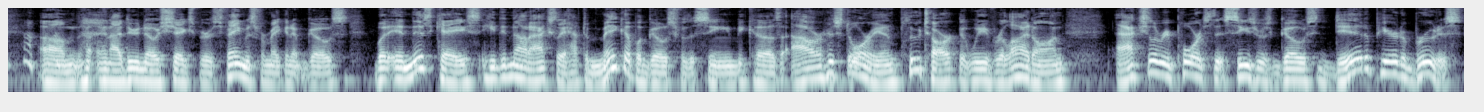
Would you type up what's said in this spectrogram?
um, and I do know Shakespeare is famous for making up ghosts, but in this case, he did not actually have to make up a ghost for the scene because our historian, Plutarch, that we've relied on, actually reports that Caesar's ghost did appear to Brutus.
